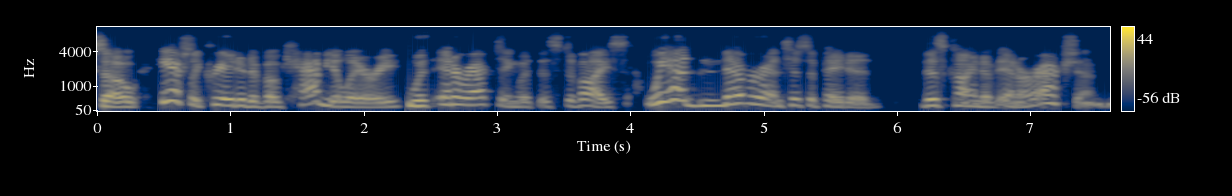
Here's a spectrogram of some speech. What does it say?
So he actually created a vocabulary with interacting with this device. We had never anticipated this kind of interaction.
